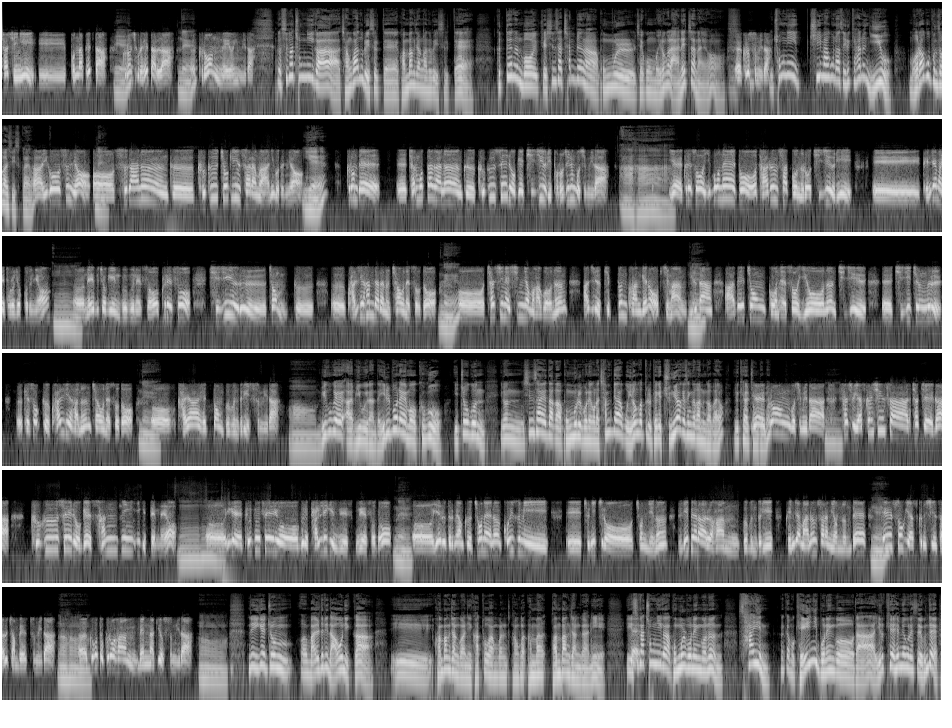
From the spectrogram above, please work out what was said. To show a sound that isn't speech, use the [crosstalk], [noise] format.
자신이, 이, 본납했다. 예. 그런 식으로 해달라. 네. 어, 그런 내용입니다. 그 스가 총리가 장관으로 있을 때 관방 장관으로 있을 때 그때는 뭐 이렇게 신사 참배나 곡물 제공 뭐 이런 걸 안 했잖아요. 예, 그렇습니다. 총리 취임하고 나서 이렇게 하는 이유 뭐라고 분석할 수 있을까요? 아, 이것은요, 어, 스가는 그, 극우적인 사람은 아니거든요. 예. 그런데, 에, 잘못다가는 그 극우 세력의 지지율이 떨어지는 것입니다. 아하. 예, 그래서 이번에 또 다른 사건으로 지지율이 에, 굉장히 많이 떨어졌거든요. 음. 어, 내부적인 부분에서 그래서 지지율을 좀그 어, 관리한다라는 차원에서도 네. 어, 자신의 신념하고는 아주 깊은 관계는 없지만 네. 일단 아베 정권에서 이오는 지지 에, 지지층을 어, 계속 그 관리하는 차원에서도 네. 어, 가야 했던 부분들이 있습니다. 어, 미국의, 아, 미국이란다. 일본의 뭐 극우, 이쪽은 이런 신사에다가 공물을 보내거나 참배하고 이런 것들을 되게 중요하게 생각하는가 봐요? 이렇게 할 정도면? 예, 그런 것입니다. 음. 사실 야스쿠니 신사 자체가 극우 세력의 상징이기 때문에요. 음. 어, 이게 극우 세력을 달리기 위해, 위해 서도, 네. 어, 예를 들면 그 전에는 고이즈미 이 주니치로 총리는 리베랄한 부분들이 굉장히 많은 사람이었는데 예. 계속 야스쿠니 신사를 잠배했습니다. 어, 그것도 그러한 맥락이었습니다. 어. 근데 이게 좀, 어, 말들이 나오니까, 이 관방장관이, 가토 관방, 관방- 관방장관이, 이 네. 스가 총리가 공물 보낸 거는 사인, 그러니까 뭐 개인이 보낸 거다 이렇게 해명을 했어요. 근데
